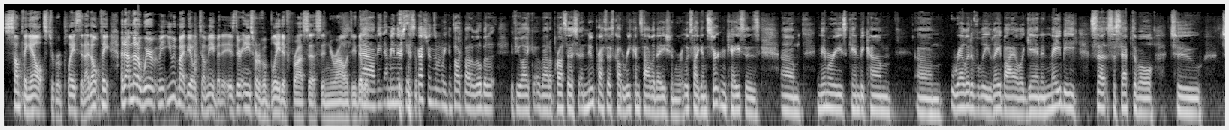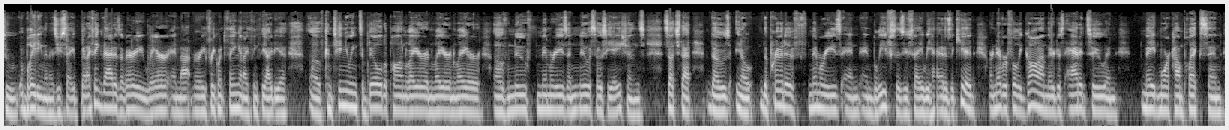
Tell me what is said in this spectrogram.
something else to replace it. I don't think, and I'm not aware. Of, I mean, you might be able to tell me, but is there any sort of ablative process in neurology that? No, I mean, I mean, there's discussions, and we can talk about a little bit, if you like, about a process, a new process called reconsolidation, where it looks like in certain cases, um, memories can become um, relatively labile again, and maybe su- susceptible to to ablating them, as you say. But I think that is a very rare and not very frequent thing. And I think the idea of continuing to build upon layer and layer and layer of new memories and new associations, such that those, you know, the primitive memories and, and beliefs, as you say, we had as a kid are never fully gone. They're just added to and made more complex and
